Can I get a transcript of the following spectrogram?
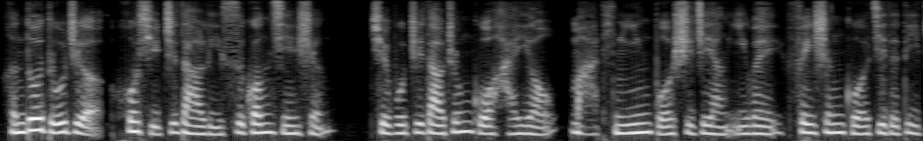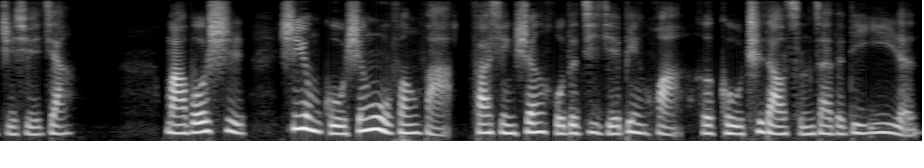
很多读者或许知道李四光先生，却不知道中国还有马廷英博士这样一位飞升国际的地质学家。马博士是用古生物方法发现珊瑚的季节变化和古赤道存在的第一人。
